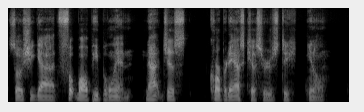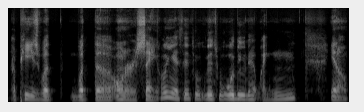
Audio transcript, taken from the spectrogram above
So she got football people in, not just corporate ass kissers to, you know, appease what what the owner is saying. Oh yes, that's what, that's what we'll do that way. Mm. You know,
